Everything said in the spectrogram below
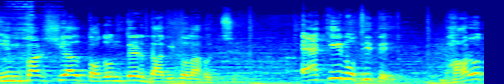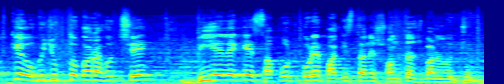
ইম্পার্শিয়াল তদন্তের দাবি তোলা হচ্ছে। একই নথিতে ভারতকে অভিযুক্ত করা হচ্ছে বিএলএকে সাপোর্ট করে পাকিস্তানের সন্ত্রাস বাড়ানোর জন্য।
